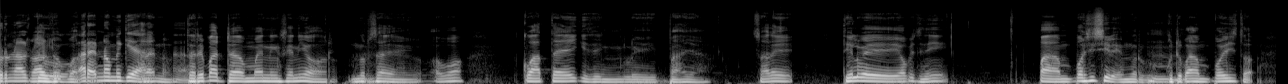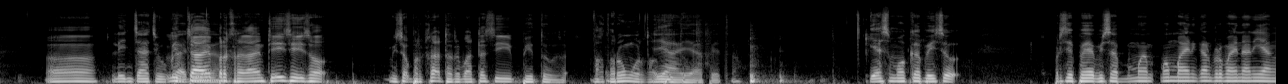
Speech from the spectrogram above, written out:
Ronaldo, Ronaldo kuat. arek enom iki ya. Areno. Heeh. Daripada main yang senior menurut saya apa Kuate iki sing luwih bahaya. Soalnya dia luwih apa jenenge paham posisi lek menurutku. Hmm. Kudu paham posisi tok. Eh lincah juga. lincah pergerakan dia sih iso iso bergerak daripada si Beto faktor umur kalau Iya Beto. iya betul. Ya semoga besok Persibaya bisa mema- memainkan permainan yang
